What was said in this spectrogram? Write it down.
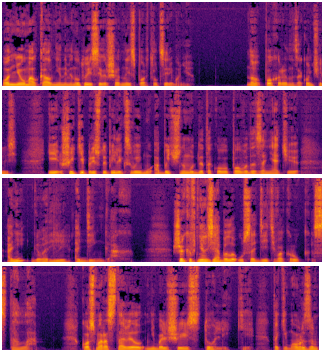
Он не умолкал ни на минуту и совершенно испортил церемонию. Но похороны закончились, и шики приступили к своему обычному для такого повода занятию. Они говорили о деньгах. Шиков нельзя было усадить вокруг стола. Космо расставил небольшие столики, таким образом,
